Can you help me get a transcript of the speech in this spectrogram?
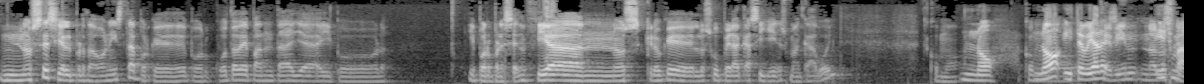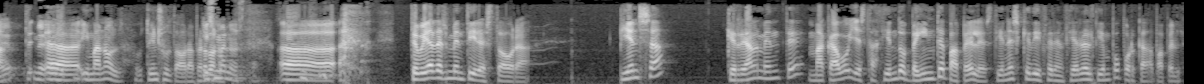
No sé si el protagonista, porque por cuota de pantalla y por y por presencia, nos creo que lo supera casi James McAvoy. Como No, Como no, y te voy a decir... no lo Isma, Eh, eh, Imanol, te insulto ahora. Isma no está. Ah, te voy a desmentir esto ahora. Piensa que realmente McAvoy está haciendo 20 papeles. Tienes que diferenciar el tiempo por cada papel.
